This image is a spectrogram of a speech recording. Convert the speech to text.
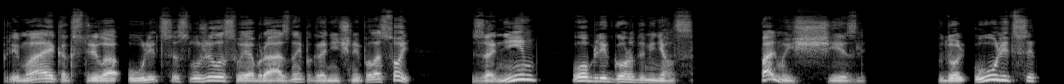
прямая, как стрела, улица служила своеобразной пограничной полосой. За ним облик города менялся. Пальмы исчезли. Вдоль улицы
